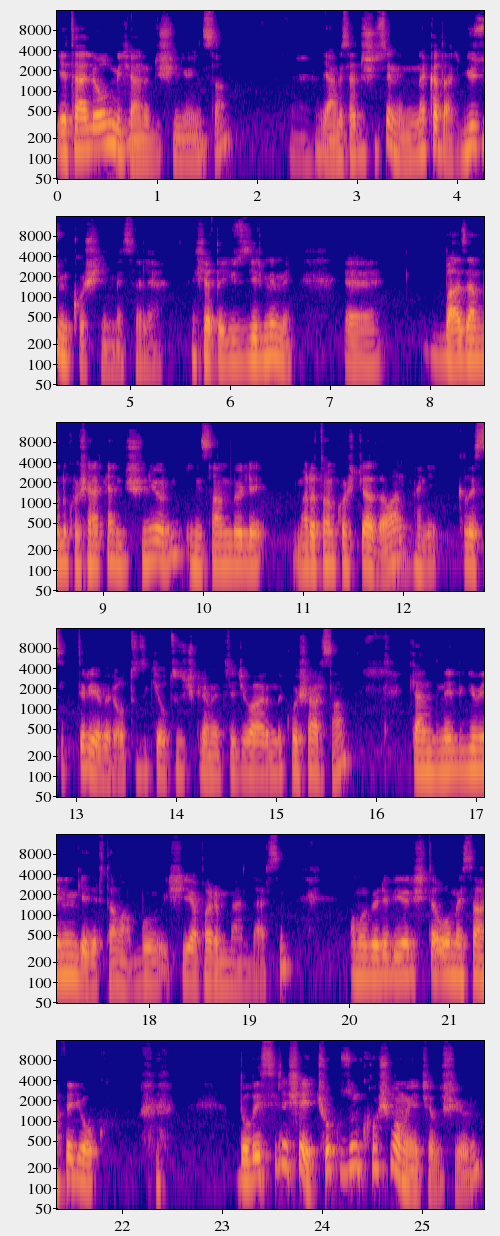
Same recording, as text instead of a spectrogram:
yeterli olmayacağını düşünüyor insan. Evet. Yani mesela düşünsene ne kadar 100 mü koşayım mesela ya da 120 mi? E, bazen bunu koşarken düşünüyorum. İnsan böyle maraton koşacağı zaman hani klasiktir ya böyle 32-33 kilometre civarında koşarsan kendine bir güvenin gelir. Tamam bu işi yaparım ben dersin. Ama böyle bir yarışta o mesafe yok. Dolayısıyla şey çok uzun koşmamaya çalışıyorum.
